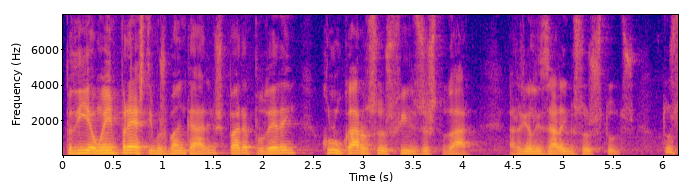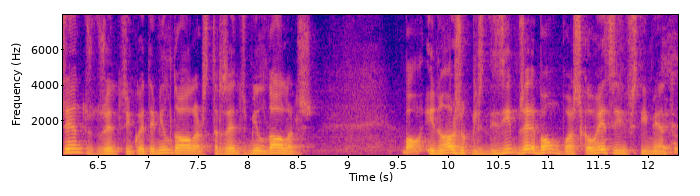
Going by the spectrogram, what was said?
pediam empréstimos bancários para poderem colocar os seus filhos a estudar, a realizarem os seus estudos. 200, 250 mil dólares, 300 mil dólares. Bom, e nós o que lhes dizíamos era, bom, vós com esse investimento,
